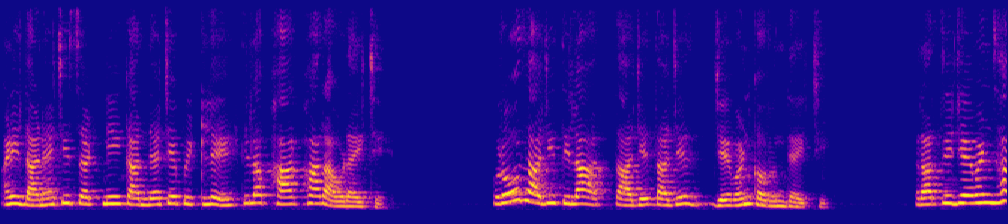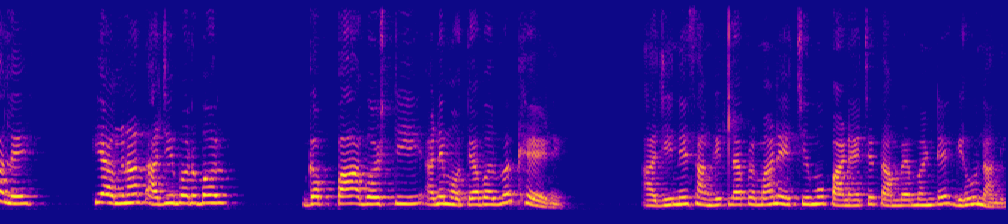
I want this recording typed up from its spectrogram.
आणि दाण्याची चटणी कांद्याचे पिठले तिला फार फार आवडायचे. रोज आजी तिला ताजे ताजे जेवण करून द्यायची. रात्री जेवण झाले की अंगणात आजीबरोबर गप्पा गोष्टी आणि मोत्याबरोबर खेळणे. आजीने सांगितल्याप्रमाणे चिमू पाण्याचे तांबे भांडे घेऊन आली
